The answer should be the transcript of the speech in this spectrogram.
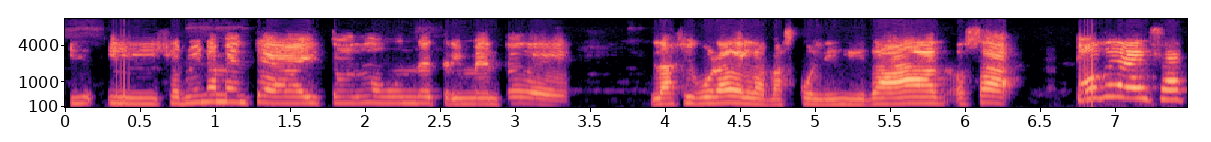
Y, y, genuinamente hay todo un detrimento de la figura de la masculinidad, o sea, toda esa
